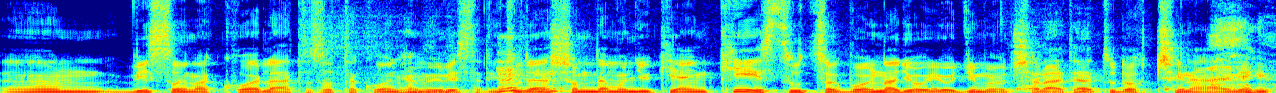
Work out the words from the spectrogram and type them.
Um, viszonylag korlátozott a konyhaművészeti tudásom, de mondjuk ilyen kész cuccokból nagyon jó gyümölcsalátát tudok csinálni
